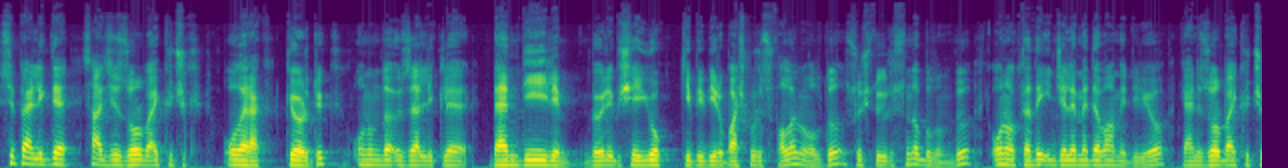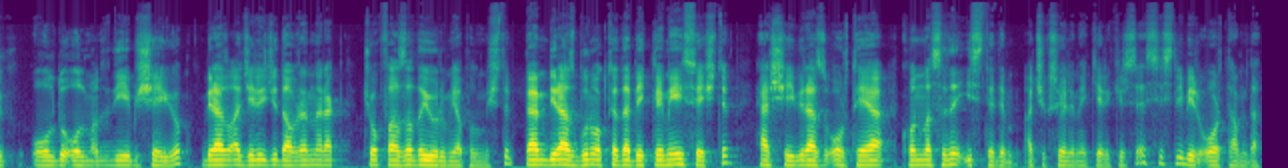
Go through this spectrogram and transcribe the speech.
Süper Lig'de sadece Zorbay Küçük olarak gördük. Onun da özellikle ben değilim böyle bir şey yok gibi bir başvurusu falan oldu. Suç duyurusunda bulundu. O noktada inceleme devam ediliyor. Yani Zorbay Küçük oldu olmadı diye bir şey yok. Biraz aceleci davranarak çok fazla da yorum yapılmıştı. Ben biraz bu noktada beklemeyi seçtim. Her şey biraz ortaya konmasını istedim açık söylemek gerekirse. Sisli bir ortamda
